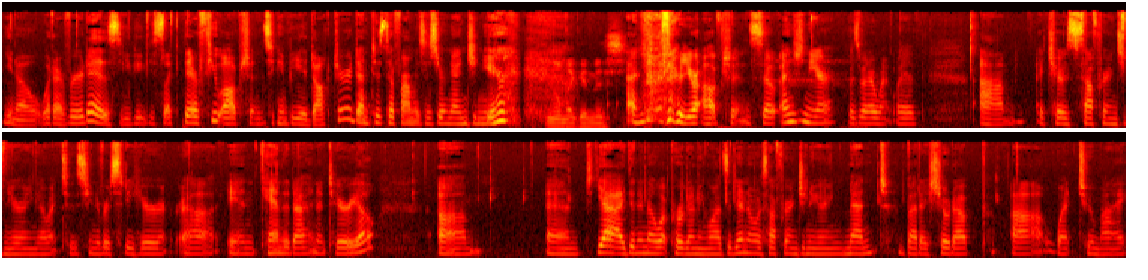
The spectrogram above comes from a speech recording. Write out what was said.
you know, whatever it is. You it's like there are a few options. You can be a doctor, a dentist, a pharmacist, or an engineer. Oh my goodness. and those are your options. So, engineer was what I went with. Um, I chose software engineering. I went to this university here uh, in Canada, in Ontario. Um, and yeah, I didn't know what programming was. I didn't know what software engineering meant, but I showed up, uh, went to my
